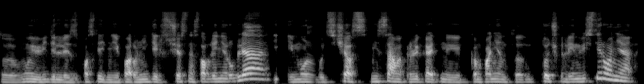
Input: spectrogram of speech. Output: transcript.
э, мы видели за последние пару недель существенное ослабление рубля, и, может быть, сейчас не самый привлекательный компонент э, точка для инвестирования,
